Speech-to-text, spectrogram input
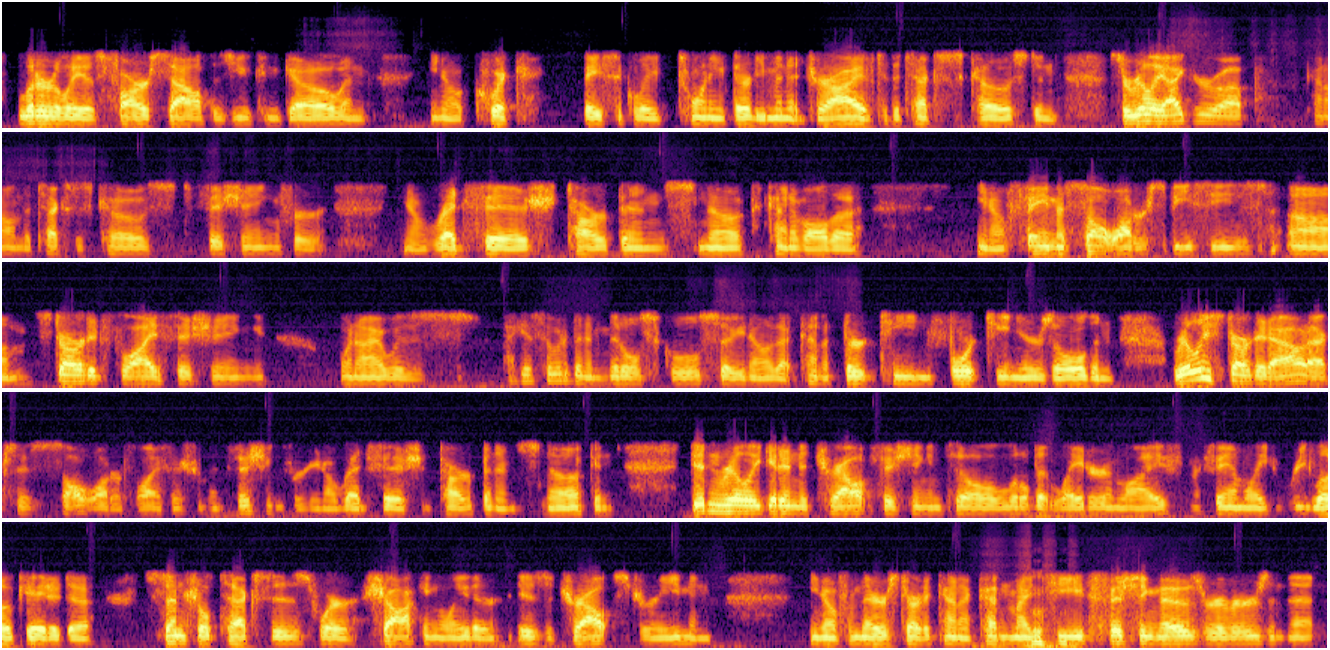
literally as far south as you can go, and you know, a quick, basically 20, 30 minute drive to the Texas coast. And so, really, I grew up kind of on the Texas coast fishing for you know, redfish, tarpon, snook, kind of all the, you know, famous saltwater species. Um, started fly fishing when I was, I guess it would have been in middle school. So, you know, that kind of 13, 14 years old and really started out actually as a saltwater fly fisherman fishing for, you know, redfish and tarpon and snook and didn't really get into trout fishing until a little bit later in life. My family relocated to central Texas where shockingly there is a trout stream and you know, from there started kind of cutting my teeth fishing those rivers, and then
